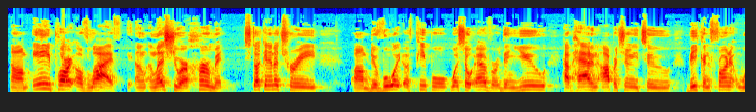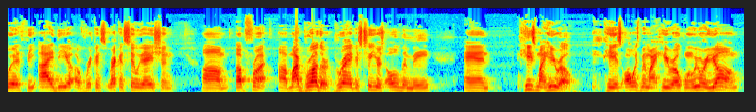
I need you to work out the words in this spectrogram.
um, any part of life, unless you're a hermit stuck in a tree, um, devoid of people whatsoever, then you have had an opportunity to be confronted with the idea of recon- reconciliation um, up front. Uh, my brother, Greg, is two years older than me, and he's my hero. He has always been my hero. When we were young,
